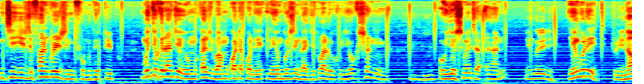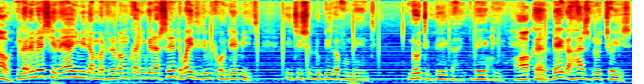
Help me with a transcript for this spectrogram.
nti is fundraising from the people? Mujjukira nti oyo omukazi bamukwatako ne- n'embuzi ngaagitwala ku auctioning. Oyo simeta ani? Ingrid. Ingulid tulinaawe nga ne besige naye ayimirira mu bantu ne bamukanyugira sente why did we condemn it? It should be government not beggar, begging. Okay. a beggar has no choice.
